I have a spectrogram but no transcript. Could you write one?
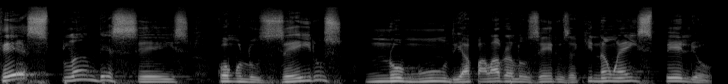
resplandeceis como luzeiros no mundo. E a palavra luzeiros aqui não é espelho.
